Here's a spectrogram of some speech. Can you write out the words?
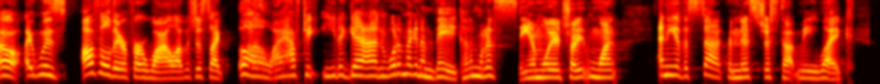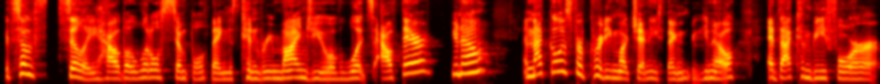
Oh, I was awful there for a while. I was just like, oh, I have to eat again. What am I going to make? I don't want a sandwich. I didn't want any of the stuff. And this just got me like, it's so silly how the little simple things can remind you of what's out there, you know? And that goes for pretty much anything, you know? And that can be for,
